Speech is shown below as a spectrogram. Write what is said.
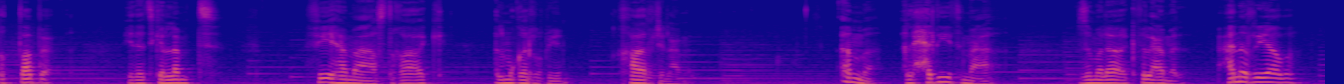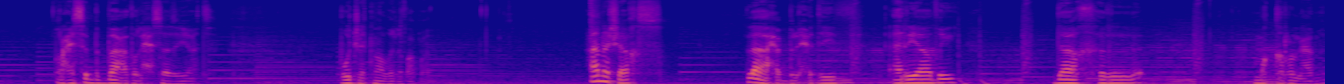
الطبع إذا تكلمت فيها مع أصدقائك المقربين خارج العمل. أما الحديث مع زملائك في العمل عن الرياضة راح يسبب بعض الحساسيات بوجهة نظري طبعا. أنا شخص لا أحب الحديث الرياضي داخل مقر العمل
